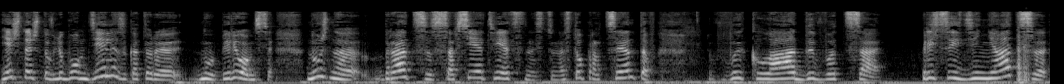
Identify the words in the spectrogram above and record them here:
Я считаю, что в любом деле, за которое ну, беремся, нужно браться со всей ответственностью на 100%, выкладываться, присоединяться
